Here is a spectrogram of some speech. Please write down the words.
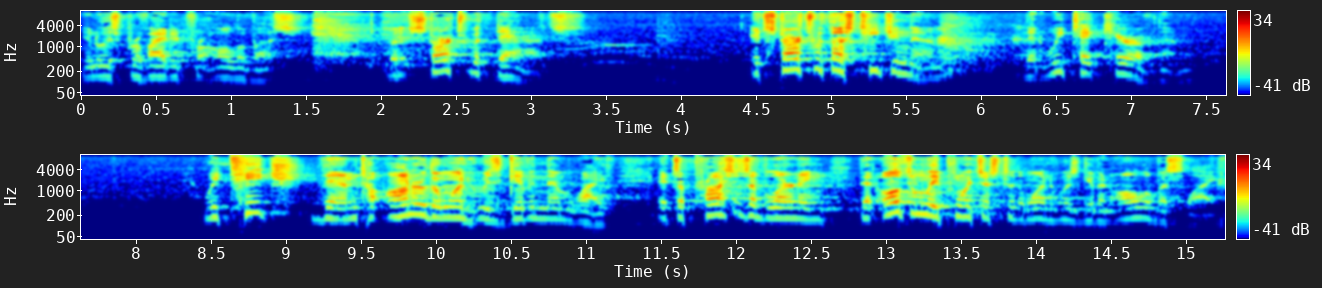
and who has provided for all of us. But it starts with dads. It starts with us teaching them that we take care of them. We teach them to honor the one who has given them life. It's a process of learning that ultimately points us to the one who has given all of us life.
